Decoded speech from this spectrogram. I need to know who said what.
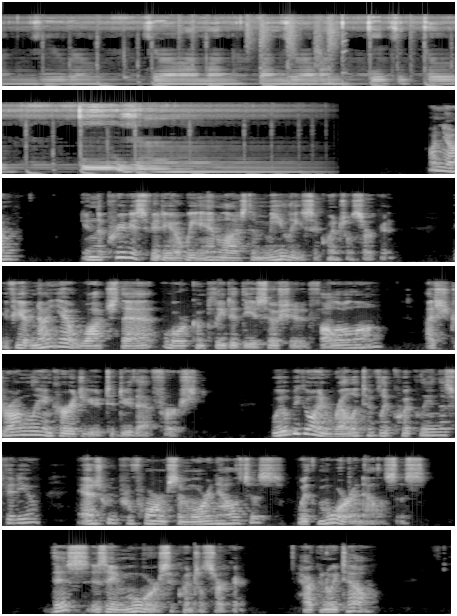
Speaker 1: one zero zero one one one zero one digital.
Speaker 2: Annyeong. In the previous video, we analyzed a Mealy sequential circuit. If you have not yet watched that or completed the associated follow-along, I strongly encourage you to do that first. We'll be going relatively quickly in this video as we perform some more analysis with more analysis. This is a Moore sequential circuit. How can we tell?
